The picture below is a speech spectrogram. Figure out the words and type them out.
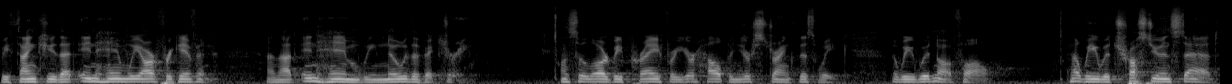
We thank you that in him we are forgiven and that in him we know the victory. And so, Lord, we pray for your help and your strength this week, that we would not fall, that we would trust you instead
